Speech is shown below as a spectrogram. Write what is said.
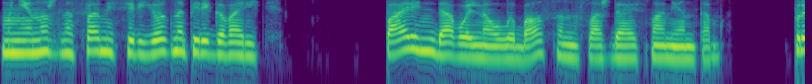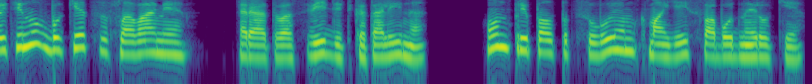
Мне нужно с вами серьезно переговорить». Парень довольно улыбался, наслаждаясь моментом. Протянув букет со словами «Рад вас видеть, Каталина», он припал поцелуем к моей свободной руке.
